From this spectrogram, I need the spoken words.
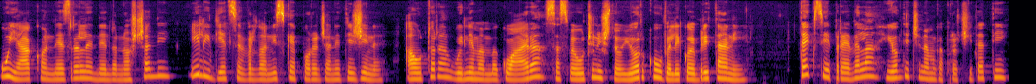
u jako nezrele nedonoščadi ili djece vrlo niske porođane težine, autora Williama Maguirea sa sveučilišta u Yorku u Velikoj Britaniji. Tekst je prevela i ovdje će nam ga pročitati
